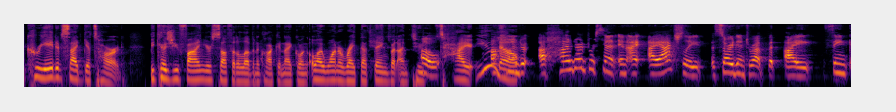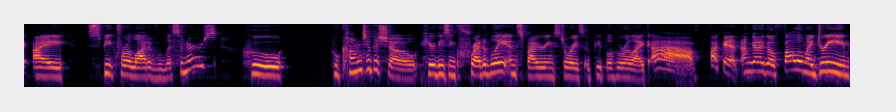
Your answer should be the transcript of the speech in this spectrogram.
creative side gets hard because you find yourself at 11 o'clock at night going, Oh, I want to write that thing, but I'm too oh, tired. You know, a hundred percent. And I, I actually, sorry to interrupt, but I think I speak for a lot of listeners who, who come to the show, hear these incredibly inspiring stories of people who are like, ah, fuck it. I'm going to go follow my dream.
